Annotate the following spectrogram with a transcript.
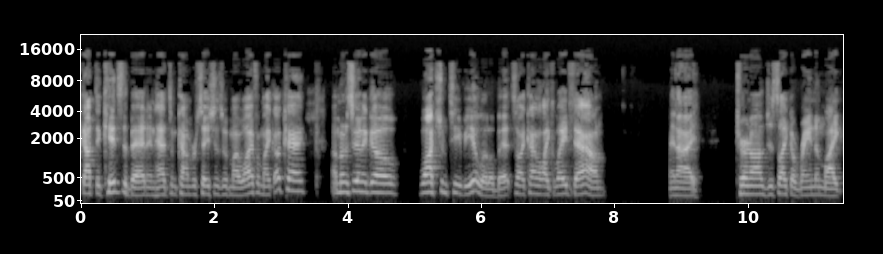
got the kids to bed and had some conversations with my wife, I'm like, okay, I'm just going to go watch some TV a little bit. So I kind of like laid down and I turn on just like a random like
